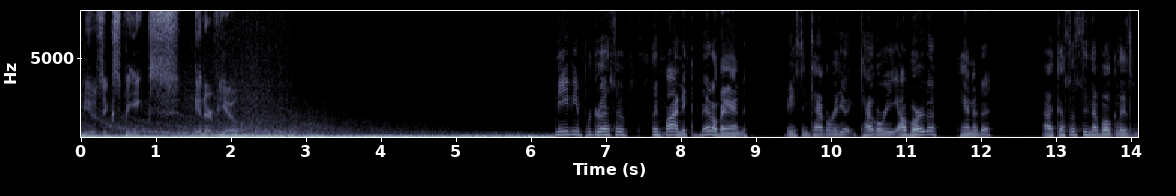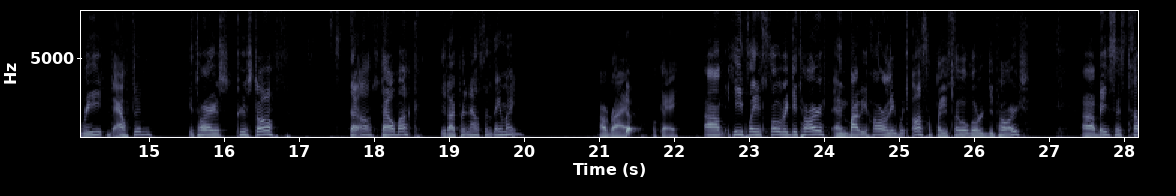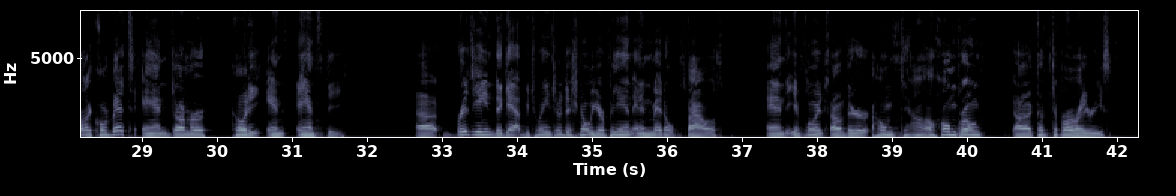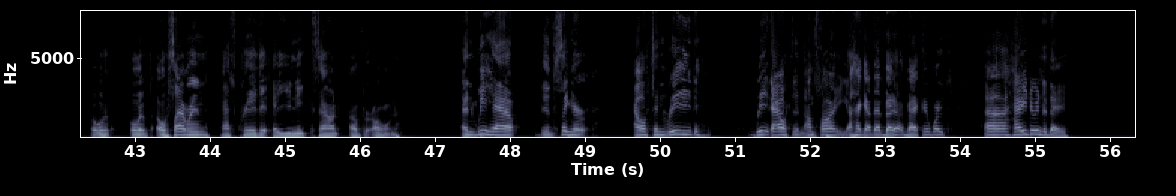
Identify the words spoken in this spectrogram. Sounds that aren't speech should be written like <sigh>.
Music Speaks interview. Canadian progressive symphonic metal band based in Calgary, Calgary, Alberta, Canada, uh, consisting of vocalist Reed Alton, guitarist Christoph St- Stalbach. Did I pronounce his name right? All right. Yep. Okay. Um, he plays solo guitars, and Bobby Harley, which also plays solo guitars. Uh, bassist Tyler Corbett and drummer Cody An- Anstey uh, bridging the gap between traditional European and metal styles and the influence of their home uh, homegrown contemporaries. O- o- Osiren has created a unique sound of their own. And we have the singer Alton Reed. Reed Alton, I'm sorry, <laughs> I got that back- backwards. Uh, how are you doing today?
